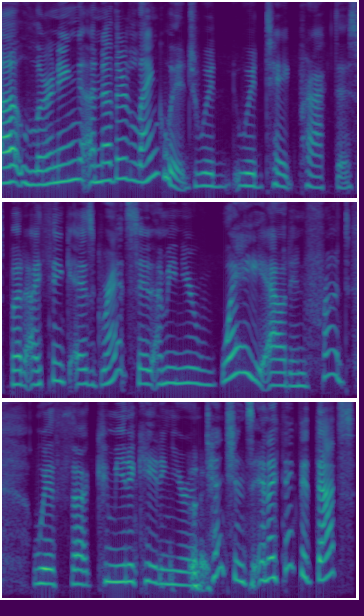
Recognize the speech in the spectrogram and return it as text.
uh, learning another language would, would take practice. But I think, as Grant said, I mean, you're way out in front with uh, communicating your intentions, and I think that that's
